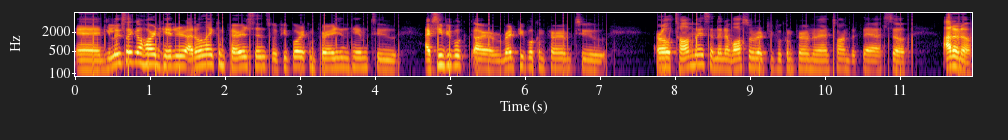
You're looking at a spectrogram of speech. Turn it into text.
and he looks like a hard hitter. I don't like comparisons, but people are comparing him to. I've seen people, or uh, read people compare him to Earl Thomas, and then I've also read people compare him to Antoine Bethea. So I don't know.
